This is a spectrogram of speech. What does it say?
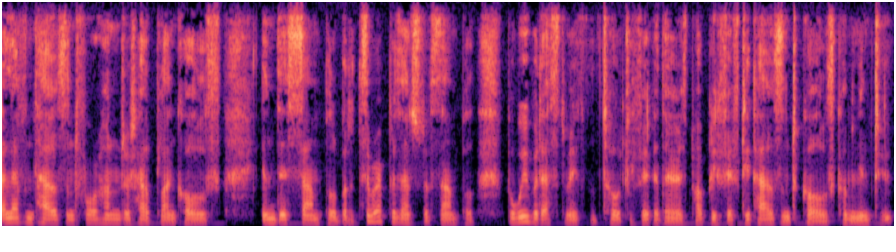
11,400 helpline calls in this sample, but it's a representative sample. But we would estimate the total figure there is probably 50,000 calls coming into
